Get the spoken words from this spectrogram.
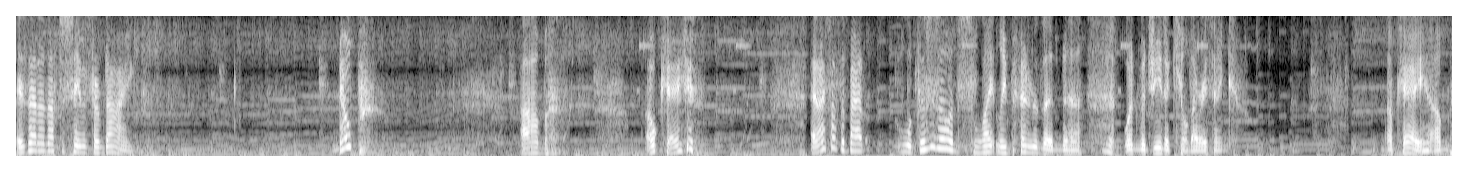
Is that enough to save it from dying? Nope. Um, okay. And I thought the bat. Look, this is going slightly better than uh, when Vegeta killed everything. Okay, um,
